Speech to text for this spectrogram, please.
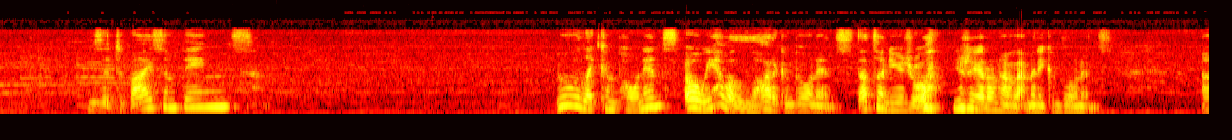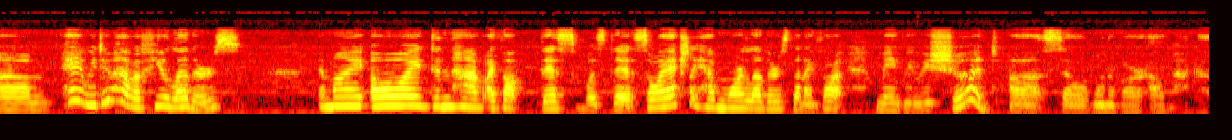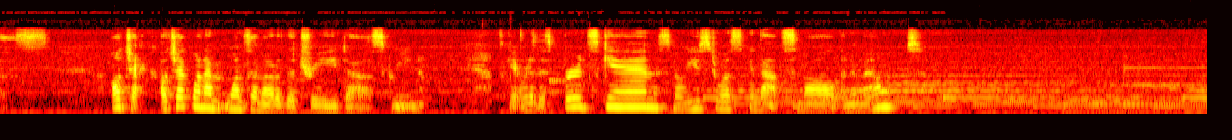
Use it to buy some things. Ooh, like components? Oh, we have a lot of components. That's unusual. Usually I don't have that many components. Um, hey, we do have a few leathers. Am I? Oh, I didn't have. I thought this was this. So I actually have more leathers than I thought. Maybe we should uh, sell one of our alpacas. I'll check. I'll check when I'm once I'm out of the trade uh, screen. Let's get rid of this bird skin. It's no use to us in that small an amount.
